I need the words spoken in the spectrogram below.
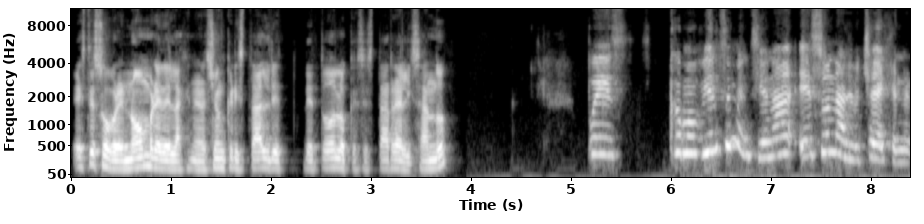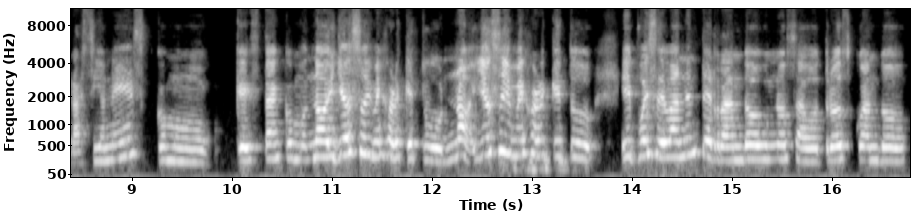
este sobrenombre de la generación cristal de, de todo lo que se está realizando? Pues, como bien se menciona, es una lucha de generaciones, como que están como, no, yo soy mejor que tú, no, yo soy mejor que tú, y pues se van enterrando unos a otros cuando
